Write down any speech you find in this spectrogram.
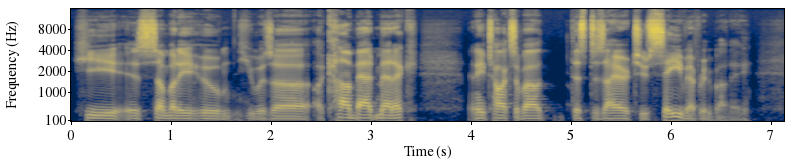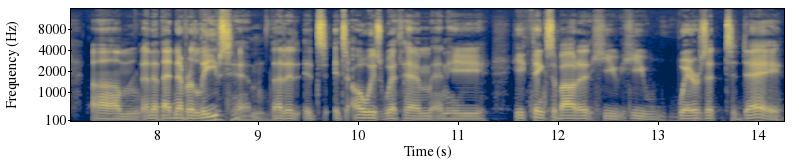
He is somebody who he was a, a combat medic, and he talks about this desire to save everybody. Um, and that that never leaves him. That it, it's it's always with him, and he he thinks about it. He he wears it today.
